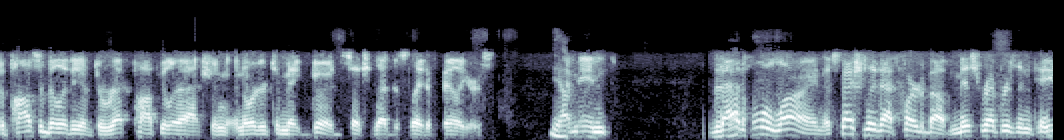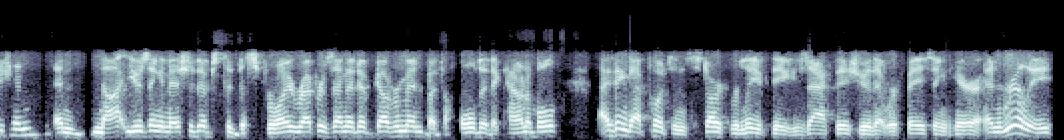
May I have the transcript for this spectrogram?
the possibility of direct popular action in order to make good such legislative failures. Yeah. I mean, that whole line, especially that part about misrepresentation and not using initiatives to destroy representative government, but to hold it accountable, I think that puts in stark relief the exact issue that we're facing here. And really,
